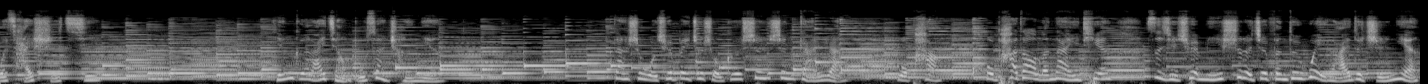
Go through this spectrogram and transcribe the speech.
我才十七，严格来讲不算成年，但是我却被这首歌深深感染。我怕，我怕到了那一天，自己却迷失了这份对未来的执念。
